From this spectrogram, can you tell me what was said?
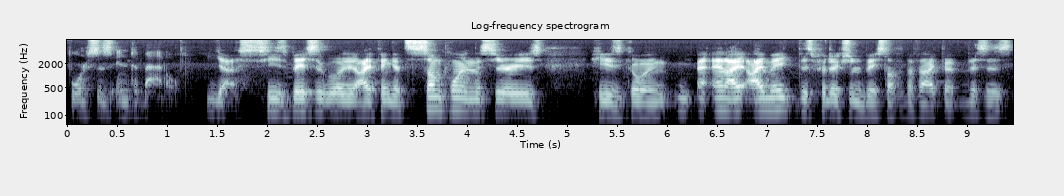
forces into battle. Yes, he's basically. I think at some point in the series, he's going. And I I make this prediction based off of the fact that this is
